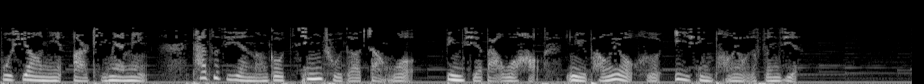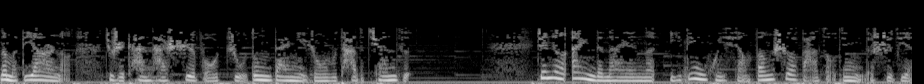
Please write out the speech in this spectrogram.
不需要你耳提面命，他自己也能够清楚的掌握，并且把握好女朋友和异性朋友的分界。那么第二呢，就是看他是否主动带你融入他的圈子。真正爱你的男人呢，一定会想方设法走进你的世界。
